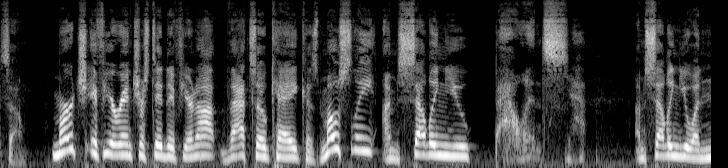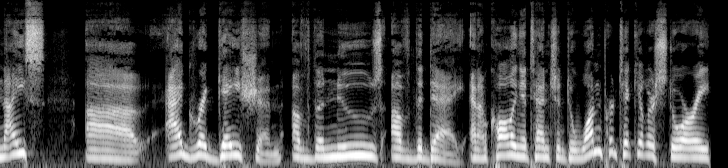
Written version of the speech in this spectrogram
So merch, if you're interested. If you're not, that's okay. Because mostly, I'm selling you balance. I'm selling you a nice uh, aggregation of the news of the day, and I'm calling attention to one particular story,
